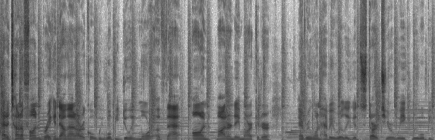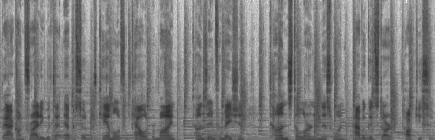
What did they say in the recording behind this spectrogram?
Had a ton of fun breaking down that article. We will be doing more of that on Modern Day Marketer. Everyone have a really good start to your week. We will be back on Friday with that episode with Camela from CaliberMind. Tons of information, tons to learn in this one. Have a good start. Talk to you soon.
